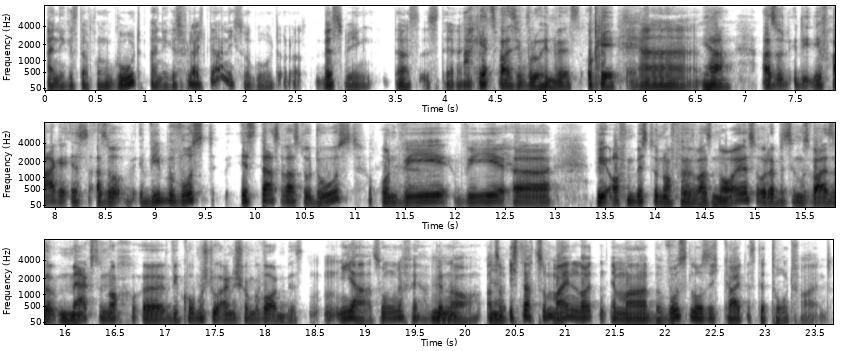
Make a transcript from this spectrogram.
Einiges davon gut, einiges vielleicht gar nicht so gut. Oder. Deswegen, das ist der. Ach, jetzt weiß ich, wo du hin willst. Okay. Ja. Ja, also die, die Frage ist, also wie bewusst ist das, was du tust und wie, wie, äh, wie offen bist du noch für was Neues oder beziehungsweise merkst du noch, äh, wie komisch du eigentlich schon geworden bist? Ja, so ungefähr, genau. Also Ja. ich sage zu meinen Leuten immer, Bewusstlosigkeit ist der Todfeind.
